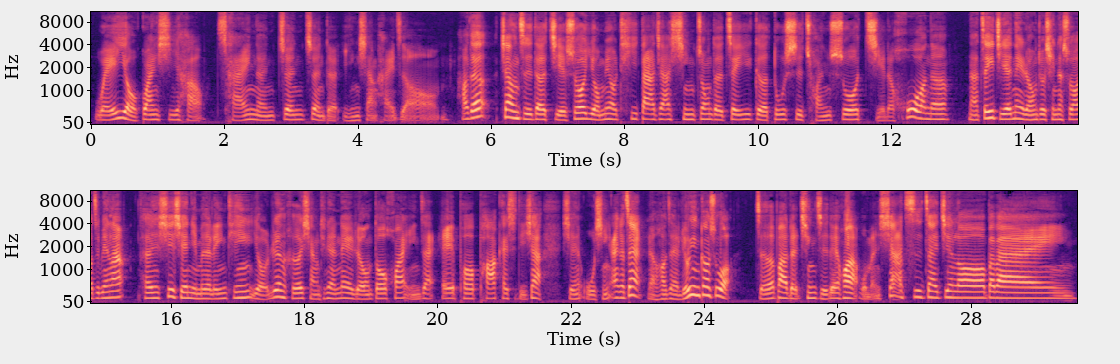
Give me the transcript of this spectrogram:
唯有关系好。才能真正的影响孩子哦。好的，这样子的解说有没有替大家心中的这一个都市传说解了惑呢？那这一集的内容就先说到这边啦。很谢谢你们的聆听，有任何想听的内容都欢迎在 Apple Podcast 底下先五星按个赞，然后再留言告诉我。泽爸的亲子对话，我们下次再见喽，拜拜。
